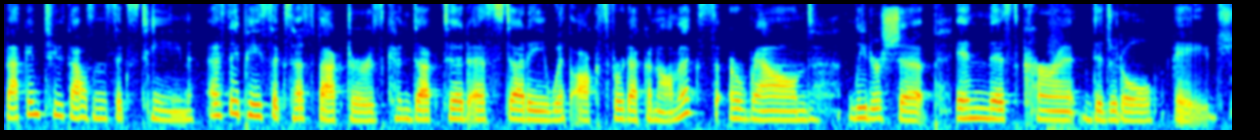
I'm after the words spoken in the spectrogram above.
Back in 2016, SAP SuccessFactors conducted a study with Oxford Economics around leadership in this current digital age.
